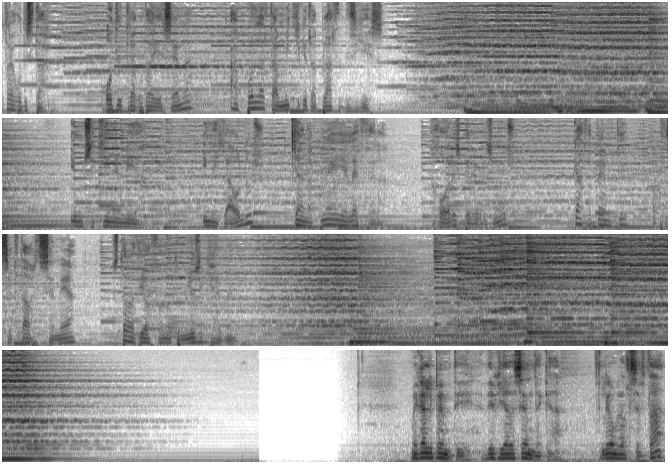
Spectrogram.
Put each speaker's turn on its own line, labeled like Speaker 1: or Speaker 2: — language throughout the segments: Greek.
Speaker 1: στο τραγουδιστά. Ότι τραγουδάει εσένα από όλα τα μήκη και τα πλάθη της γης. Η μουσική είναι μία. Είναι για όλους και αναπνέει ελεύθερα, χωρίς περιορισμούς, κάθε πέμπτη από τις 7 ως τις 9 στο ραδιόφωνο του Music Heaven.
Speaker 2: Μεγάλη Πέμπτη 2011, λίγο μετά τις 7.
